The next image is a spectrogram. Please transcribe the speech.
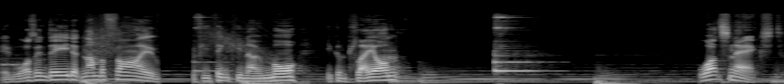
It was indeed at number five. If you think you know more, you can play on. What's next?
